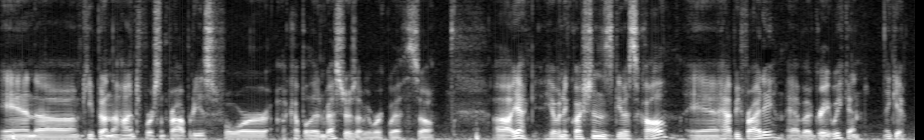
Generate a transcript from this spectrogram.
and uh, keep it on the hunt for some properties for a couple of investors that we work with. So, uh, yeah, if you have any questions, give us a call. And happy Friday. Have a great weekend. Thank you.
